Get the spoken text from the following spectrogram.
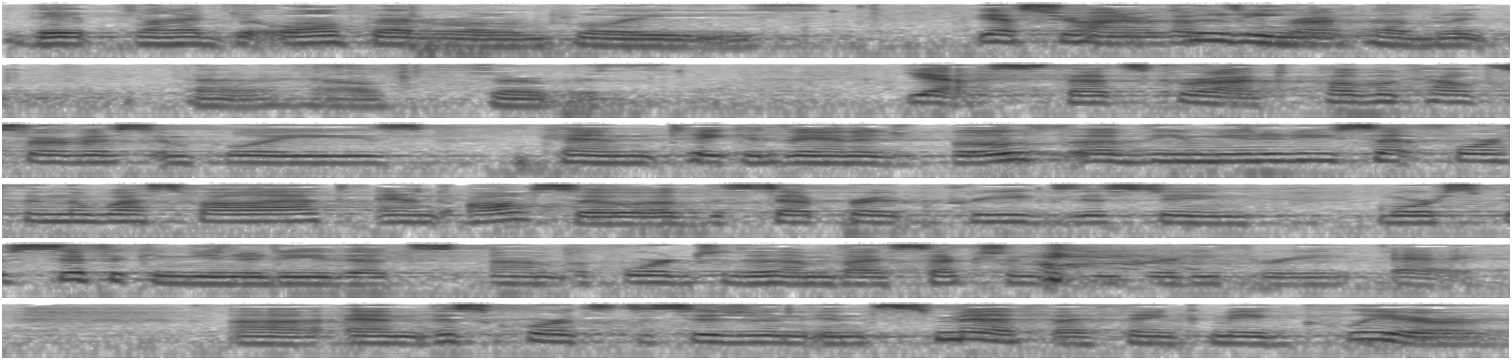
they applied to all federal employees. Yes, Your Honor, including that's correct. public uh, health service. Yes, that's correct. Public health service employees can take advantage both of the immunity set forth in the Westfall Act and also of the separate pre-existing, more specific immunity that's um, afforded to them by Section 233A. Uh, and this court's decision in Smith, I think, made clear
